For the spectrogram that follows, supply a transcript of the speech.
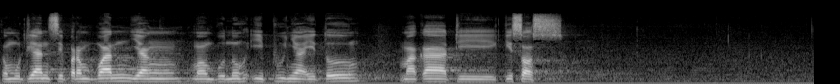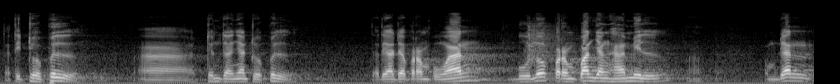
Kemudian si perempuan yang membunuh ibunya itu maka dikisos. Jadi double nah, dendanya double jadi ada perempuan bunuh perempuan yang hamil. Kemudian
